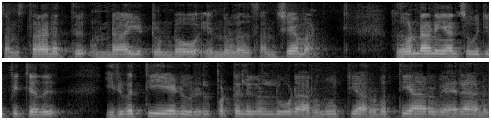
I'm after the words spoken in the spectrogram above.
സംസ്ഥാനത്ത് ഉണ്ടായിട്ടുണ്ടോ എന്നുള്ളത് സംശയമാണ്. അതുകൊണ്ടാണ് ഞാൻ സൂചിപ്പിച്ചത് ഇരുപത്തിയേഴ് ഉരുൾപൊട്ടലുകളിലൂടെ അറുന്നൂറ്റി അറുപത്തിയാറ് പേരാണ്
